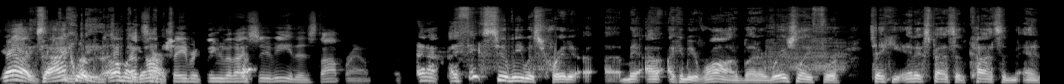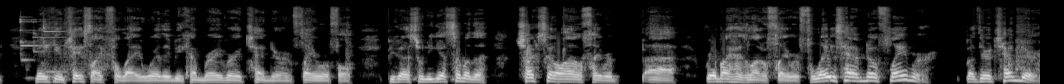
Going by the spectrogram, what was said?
Yeah, exactly. Oh my That's gosh. our favorite thing that I sous vide is top round. And I, I think sous vide was created. Uh, I, I, can be wrong, but originally for taking inexpensive cuts and, and making them taste like fillet, where they become very, very tender and flavorful. Because when you get some of the chucks got a lot of flavor, uh, ribeye has a lot of flavor. Fillets have no flavor, but they're tender.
